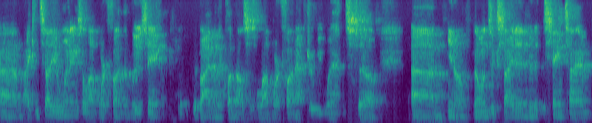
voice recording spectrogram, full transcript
um, I can tell you winning is a lot more fun than losing. The vibe in the clubhouse is a lot more fun after we win. So, um, you know, no one's excited, but at the same time,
